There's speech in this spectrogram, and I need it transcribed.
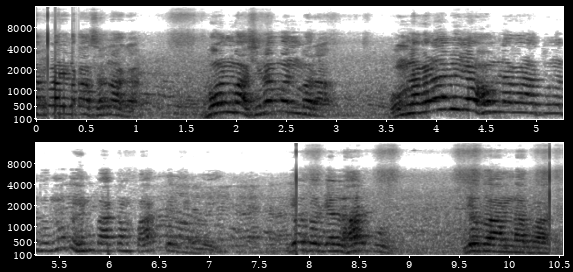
બોન માસી મન ભરા હોમ લગાડા બી જા હોમ લગાડા તુને દૂધનું હિમ પાકમ પાક કરી ભાઈ જો તો જલહારપુર જો તો આમદાબાદ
